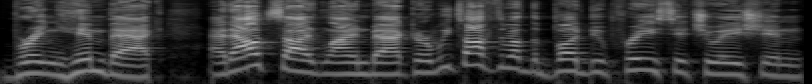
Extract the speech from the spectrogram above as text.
bring him back. At outside linebacker, we talked about the Bud Dupree situation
